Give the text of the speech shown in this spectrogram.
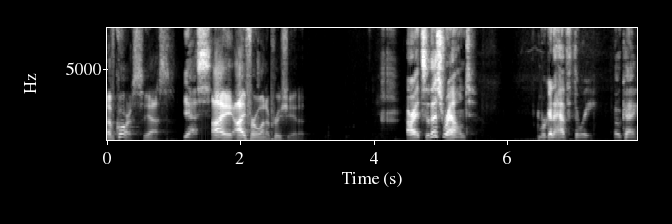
Of course. Yes. Yes. I I for one appreciate it. All right, so this round we're going to have 3, okay?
